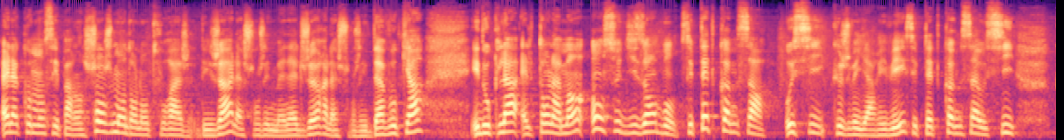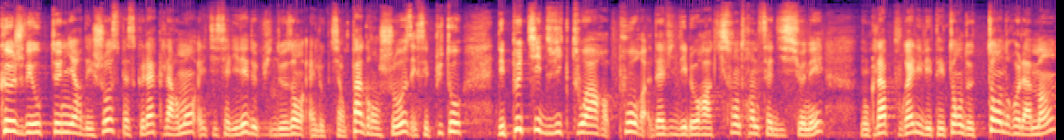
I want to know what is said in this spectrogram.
Elle a commencé par un changement dans l'entourage déjà, elle a changé de manager, elle a changé d'avocat, et donc là, elle tend la main en se disant, bon, c'est peut-être comme ça aussi que je vais y arriver. C'est peut-être comme ça aussi que je vais obtenir des choses, parce que là, clairement, Laetitia Hallyday, depuis deux ans, elle n'obtient pas grand-chose, et c'est plutôt des petites victoires pour David et Laura qui sont en train de s'additionner. Donc là, pour elle, il était temps de tendre la main.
